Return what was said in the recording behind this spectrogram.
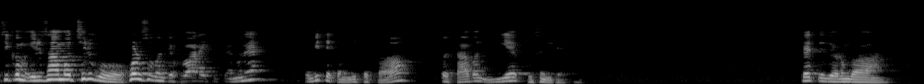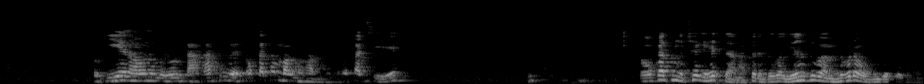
지금 1, 3, 5, 7, 9 홀수 번째 구하랬기 때문에, 그 밑에 거는 밑에 거. 그 답은 2의 구성이. 됐죠, 이제 이런 거. 그 뒤에 나오는 거, 이거 다 같은 거에 똑같은 방법 하면 돼. 똑같이. 똑같은 거 책에 했잖아. 그래, 너가 연습하면 해보라고 문제 뽑아준 거야.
